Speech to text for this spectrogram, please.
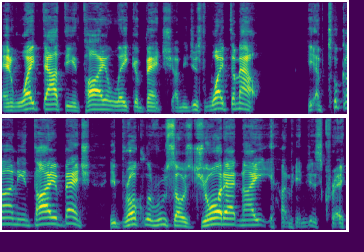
and wiped out the entire Laker bench. I mean, just wiped them out. He took on the entire bench. He broke LaRusso's jaw that night. I mean, just crazy.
